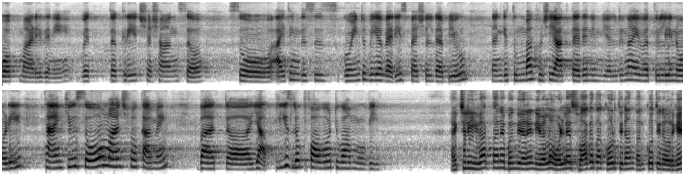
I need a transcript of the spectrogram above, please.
work ಮಾಡಿದ್ದೀನಿ with the great Shashank sir so I think this is going to be a very special debut ನನಗೆ ತುಂಬ ಖುಷಿ ಆಗ್ತಾ ಇದೆ ನಿಮ್ಗೆ ಎಲ್ಲರನ್ನ ಇವತ್ತು ಇಲ್ಲಿ ನೋಡಿ. Thank you so much for coming but yeah please look forward to ಆ ಮೂವಿ ಆಕ್ಚುಲಿ ಇವಾಗ ತಾನೇ ಬಂದಿದ್ದಾರೆ. ನೀವೆಲ್ಲ ಒಳ್ಳೆ ಸ್ವಾಗತ ಕೋರ್ತೀರಾ ಅಂತ ಅನ್ಕೋತೀನಿ ಅವ್ರಿಗೆ.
